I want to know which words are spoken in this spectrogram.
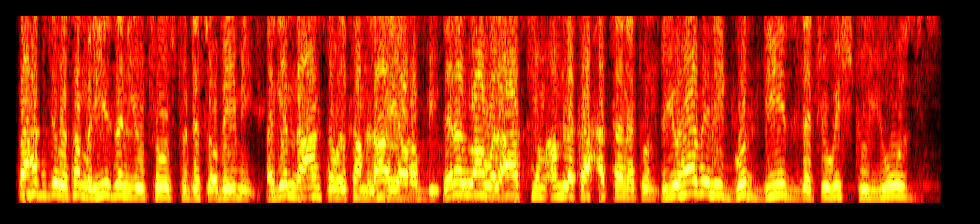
Perhaps there was some reason you chose to disobey me. Again the answer will come, La ya Rabbi. Then Allah will ask him, Amlaka hasanatun. Do you have any good deeds that you wish to use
